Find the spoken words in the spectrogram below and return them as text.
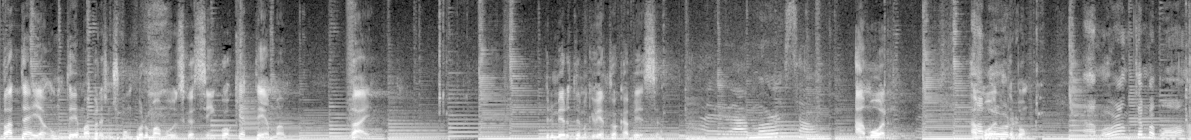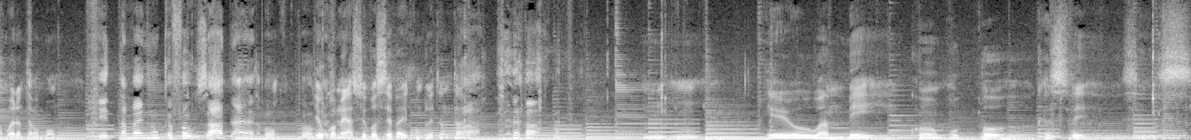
Plateia, um tema pra gente compor uma música assim, qualquer tema. Vai. Primeiro tema que vem à tua cabeça. É, amor, sal. Amor. Amor, Amor. tá bom. Amor é um tema bom. Amor é um tema bom. Que também nunca foi usado, né? Pou- pouca Eu gente- começo e você vai completando, tá? Ah. Uhum. Eu amei como poucas vezes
